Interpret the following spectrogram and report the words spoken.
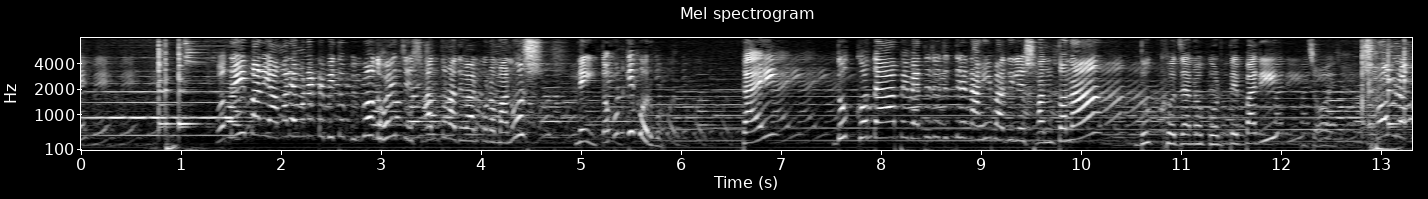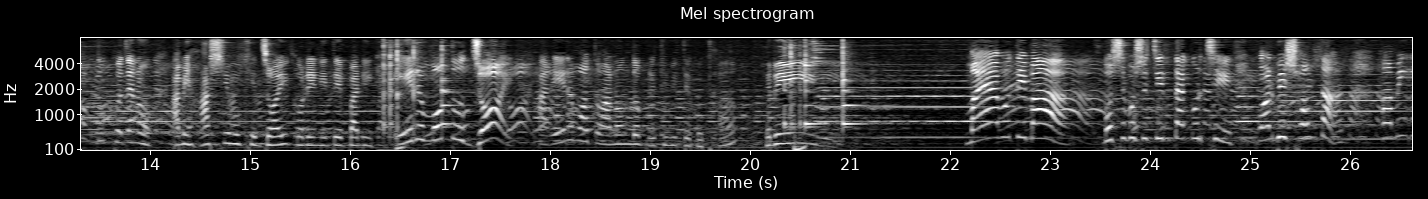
হতেই পারে আমার এমন একটা বিপদ হয়েছে, সান্ত্বনা দেওয়ার কোনো মানুষ নেই, তখন কি করব? তাই দুঃখ তাপে ব্যথিত চিত্রে নাহি বাদিলে সান্ত্বনা, দুঃখ যেন করতে পারি জয়। সব রকম দুঃখ যেন আমি হাসি মুখে জয় করে নিতে পারি। এর মতো জয় আর এর মতো আনন্দ পৃথিবীতে কোথাও মায়াবতী মা, বসে বসে চিন্তা করছি, গর্ভের সন্তান, আমি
